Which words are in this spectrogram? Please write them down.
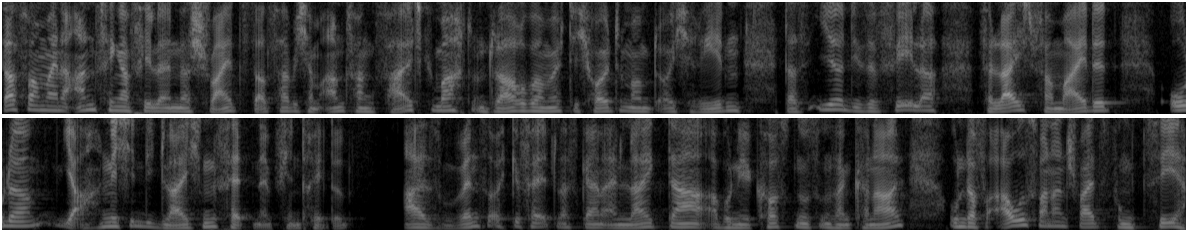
Das war meine Anfängerfehler in der Schweiz. Das habe ich am Anfang falsch gemacht und darüber möchte ich heute mal mit euch reden, dass ihr diese Fehler vielleicht vermeidet oder ja, nicht in die gleichen Fettnäpfchen tretet. Also, wenn es euch gefällt, lasst gerne ein Like da, abonniert kostenlos unseren Kanal und auf auswandernschweiz.ch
